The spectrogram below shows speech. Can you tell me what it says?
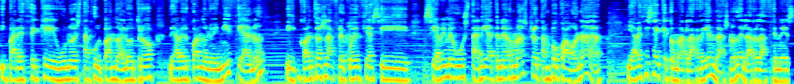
y parece que uno está culpando al otro de a ver cuándo lo inicia, ¿no? Y cuánto es la frecuencia si, si a mí me gustaría tener más, pero tampoco hago nada. Y a veces hay que tomar las riendas ¿no? de las relaciones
